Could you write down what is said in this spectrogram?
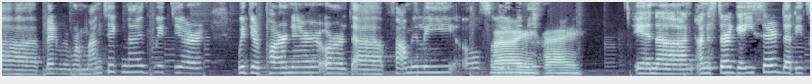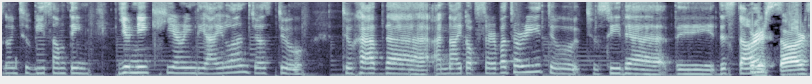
a, very romantic night with your with your partner or the family also right right and uh, and a stargazer that it's going to be something unique here in the island just to to have the a night observatory to to see the the the stars. The stars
